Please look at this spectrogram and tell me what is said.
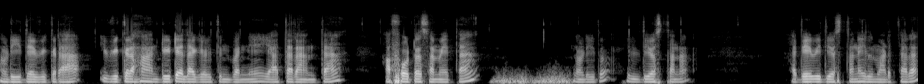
ನೋಡಿ ಇದೇ ವಿಗ್ರಹ. ಈ ವಿಗ್ರಹ ಡೀಟೇಲ್ ಆಗಿ ಹೇಳ್ತೀನಿ ಬನ್ನಿ, ಯಾವ ಥರ ಅಂತ. ಆ ಫೋಟೋ ಸಮೇತ. ನೋಡಿ ಇದು, ಇಲ್ಲಿ ದೇವಸ್ಥಾನ. ಅದೇ ದೇವಸ್ಥಾನ ಇಲ್ಲಿ ಮಾಡ್ತಾರೆ.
